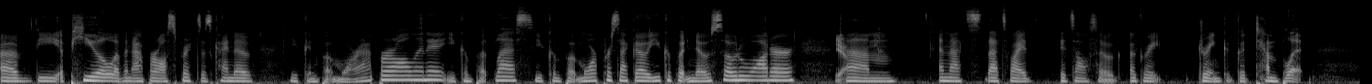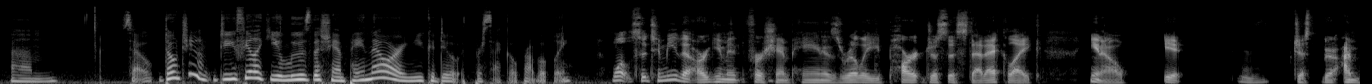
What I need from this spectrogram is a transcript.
of the appeal of an Aperol spritz is kind of you can put more Aperol in it, you can put less, you can put more prosecco, you could put no soda water. Yeah. Um, and that's that's why it's also a great drink, a good template. Um, so, don't you do you feel like you lose the champagne though, or you could do it with prosecco probably? Well, so to me, the argument for champagne is really part just aesthetic. Like, you know, it just I'm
